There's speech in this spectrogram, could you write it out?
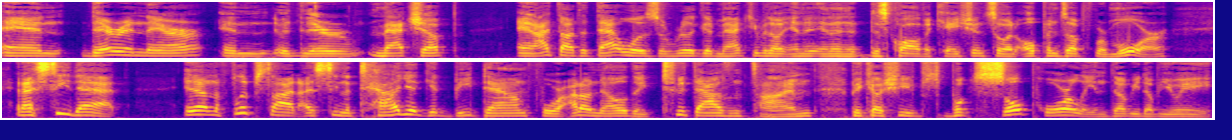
and they're in there in their matchup and I thought that that was a really good match, even though in, in a disqualification, so it opens up for more. And I see that. And on the flip side, I see Natalya get beat down for, I don't know, the 2000th time because she's booked so poorly in WWE.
